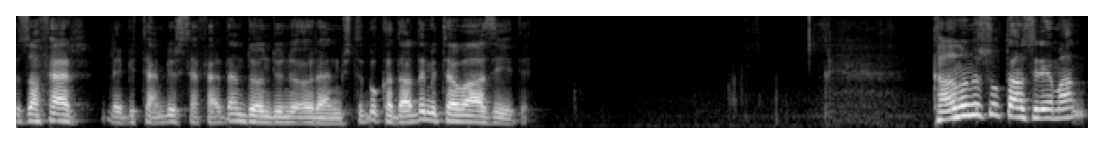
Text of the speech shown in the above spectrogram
zaferle biten bir seferden döndüğünü öğrenmiştir. Bu kadar da mütevaziydi. Kanuni Sultan Süleyman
